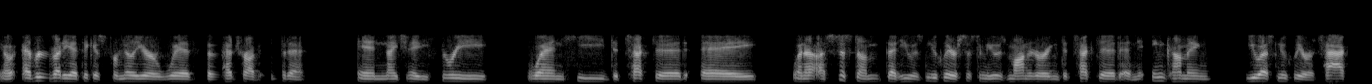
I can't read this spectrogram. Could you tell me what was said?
You know, everybody I think is familiar with the Petrov incident in 1983 when he detected a when a, system that he was nuclear system he was monitoring detected an incoming U.S. nuclear attack,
